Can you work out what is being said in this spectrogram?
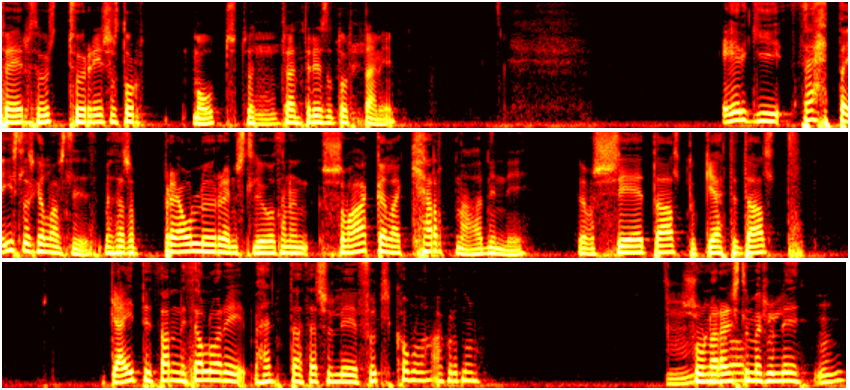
tveir, þú veist, tvö risastór mót tve, Mhm. tvent risastór dæmi er ekki þetta íslenska landslið með þessa brjálu reynslu og þannig svakalega kjarna hann inni þegar að setja allt og gert þetta allt gæti þannig þjálfari henda þessu liði fullkomla akkurat núna Mm. svona reynslu miklu lið Mhm.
